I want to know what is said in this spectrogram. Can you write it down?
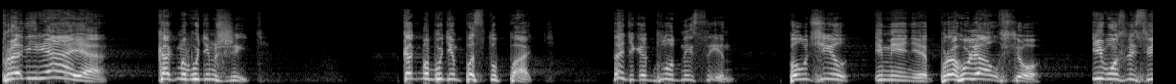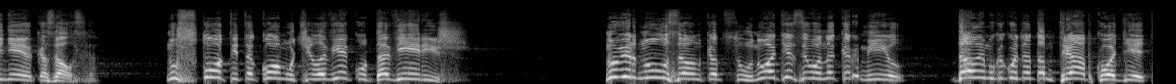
проверяя, как мы будем жить, как мы будем поступать. Знаете, как блудный сын получил имение, прогулял все и возле свиней оказался. Ну что ты такому человеку доверишь? Ну вернулся он к отцу, ну отец его накормил, дал ему какую-то там тряпку одеть.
